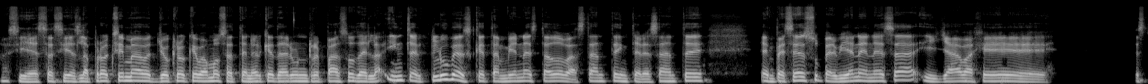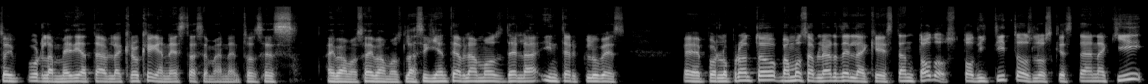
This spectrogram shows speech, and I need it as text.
Así es, así es. La próxima yo creo que vamos a tener que dar un repaso de la Interclubes, que también ha estado bastante interesante. Empecé súper bien en esa y ya bajé, estoy por la media tabla, creo que gané esta semana, entonces ahí vamos, ahí vamos. La siguiente hablamos de la Interclubes. Eh, por lo pronto vamos a hablar de la que están todos, todititos los que están aquí,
